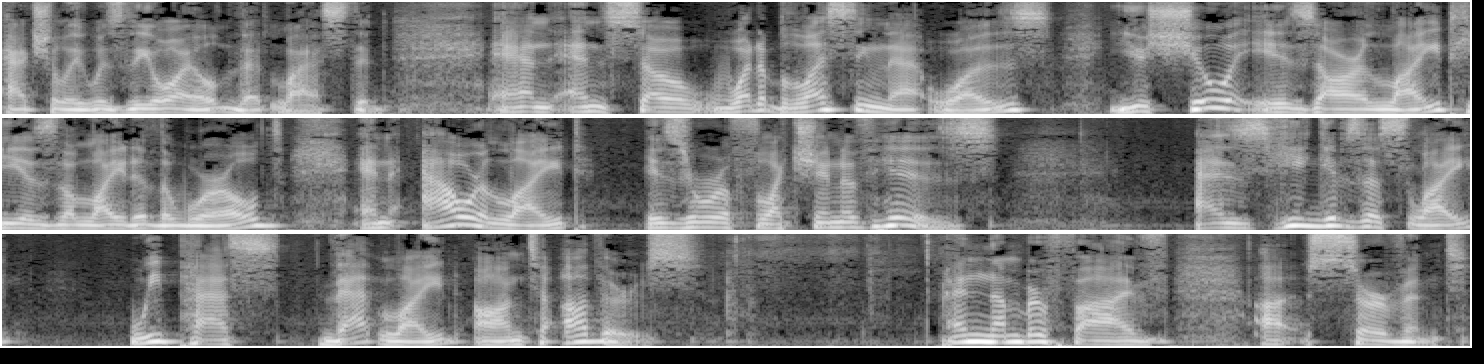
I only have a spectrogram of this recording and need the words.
Actually, was the oil that lasted. And, and so, what a blessing that was. Yeshua is our light. He is the light of the world. And our light is a reflection of His. as He gives us light, we pass that light on to others. And number five, uh, servant.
